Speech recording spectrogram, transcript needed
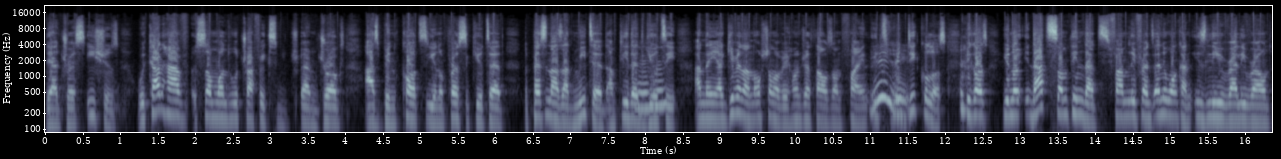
they address issues. We can't have someone who traffics um, drugs has been caught, you know, persecuted. The person has admitted and pleaded mm -hmm. guilty, and then you're given an option of a hundred thousand fine. Really? It's ridiculous because, you know, that's something that family, friends, anyone can easily rally around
